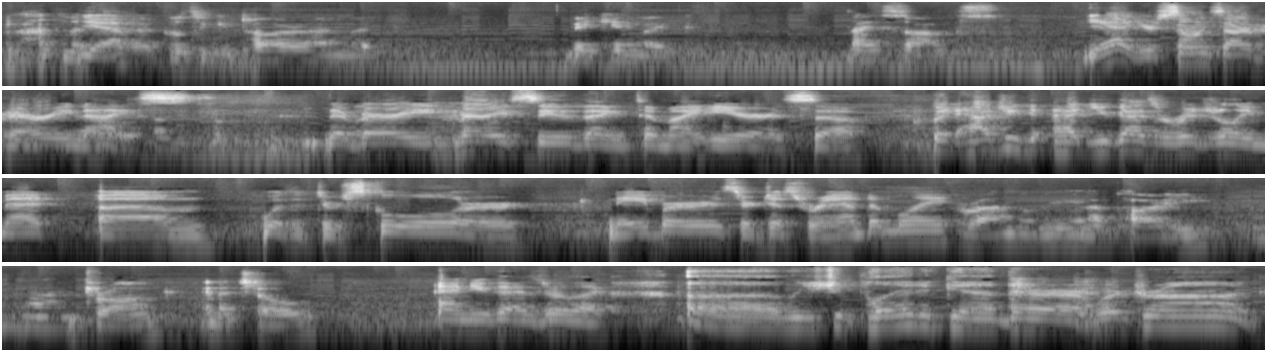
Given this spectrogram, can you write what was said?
like, Yeah. Acoustic guitar and like making like nice songs. Yeah, your songs are very nice. They're very, very soothing to my ears. So, but how'd you had you guys originally met? Um, was it through school or neighbors or just randomly? Randomly in a party, drunk in a show. And you guys are like, "Uh, we should play together. We're drunk."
